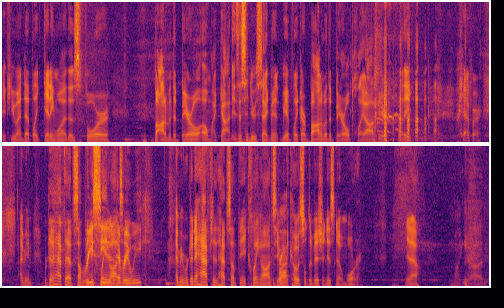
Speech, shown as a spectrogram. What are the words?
if you end up like getting one of those four bottom of the barrel? Oh my God, is this a new segment? We have like our bottom of the barrel playoff here. like we have our. I mean, we're gonna have to have something to cling reseeded on every to. week. I mean, we're gonna have to have something to cling on to when the coastal division is no more. You know. my God.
